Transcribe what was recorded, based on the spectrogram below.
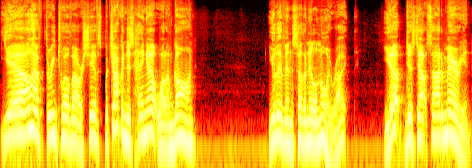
Yeah, I'll have three 12 hour shifts, but y'all can just hang out while I'm gone. You live in southern Illinois, right? Yep, just outside of Marion.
